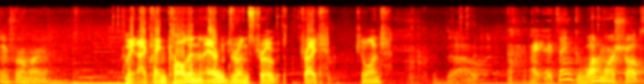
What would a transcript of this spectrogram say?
infirmary. I mean, I can call in an aerodrone stroke strike if you want. Uh, I, I think one more shot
